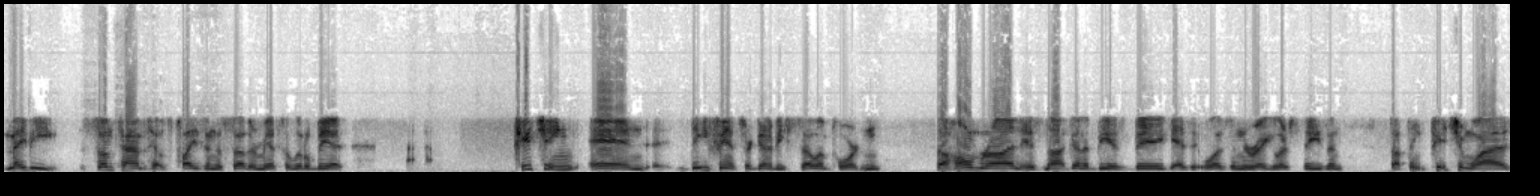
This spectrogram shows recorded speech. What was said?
maybe sometimes helps plays in the Southern Miss a little bit. Pitching and defense are going to be so important. The home run is not going to be as big as it was in the regular season. So I think pitching wise,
